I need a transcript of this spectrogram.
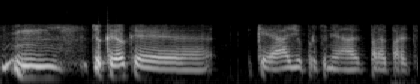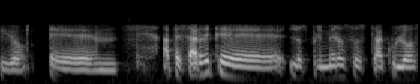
Mm, yo creo que que hay oportunidad para el partido. Eh, a pesar de que los primeros obstáculos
